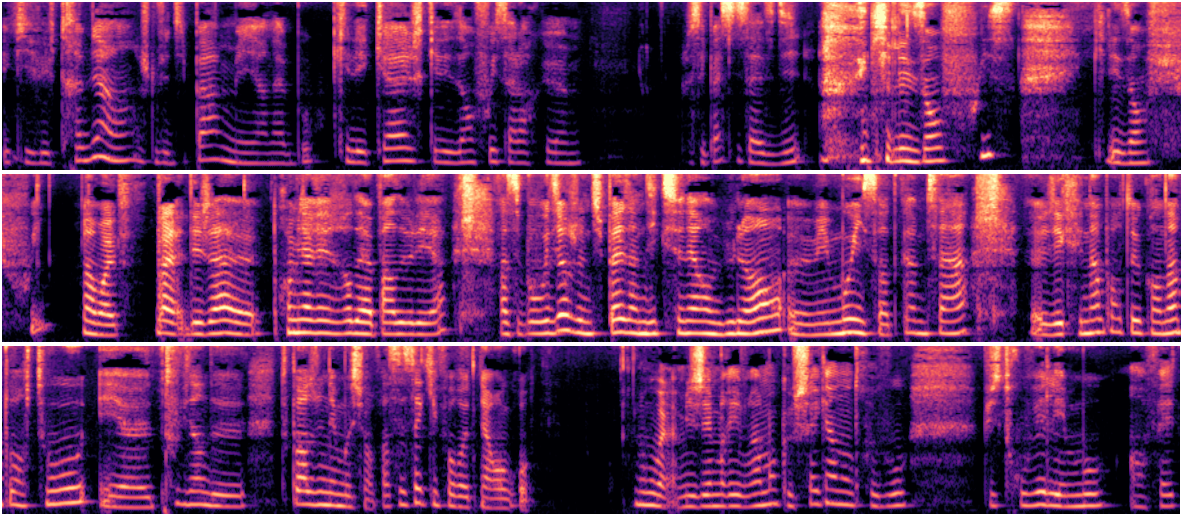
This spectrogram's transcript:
et qui vivent très bien, hein, je le dis pas, mais il y en a beaucoup qui les cachent, qui les enfouissent alors que je sais pas si ça se dit, qui les enfouissent, qui les enfouissent. Enfin bref, voilà, déjà, euh, première erreur de la part de Léa. Enfin, c'est pour vous dire, je ne suis pas un dictionnaire ambulant, euh, mes mots ils sortent comme ça, euh, j'écris n'importe quand, n'importe où, et euh, tout vient de... tout part d'une émotion. Enfin, c'est ça qu'il faut retenir en gros. Donc voilà, mais j'aimerais vraiment que chacun d'entre vous puisse trouver les mots en fait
